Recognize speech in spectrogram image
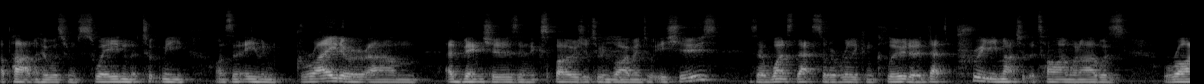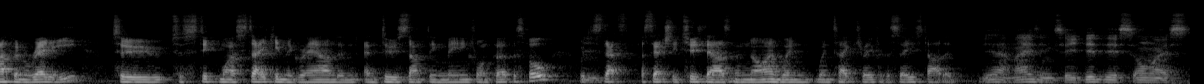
a partner who was from Sweden that took me on some even greater um, adventures and exposure to mm. environmental issues so once that sort of really concluded, that's pretty much at the time when I was ripe and ready to to stick my stake in the ground and, and do something meaningful and purposeful. Which mm. that's essentially 2009 when when Take Three for the Sea started. Yeah, amazing. So you did this almost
